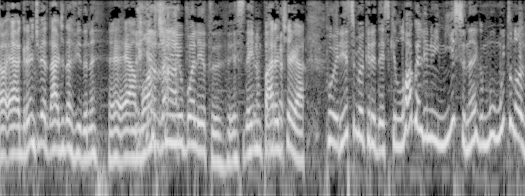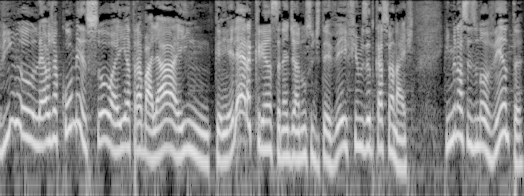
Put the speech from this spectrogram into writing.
a- é a grande verdade da vida, né? É, é a morte e o boleto. Esse daí não para de chegar. Por isso, meu querido, esse que logo ali no início, né? mu- Muito novinho, o Léo já começou aí a trabalhar em. Ele era criança, né? De anúncio de TV e filmes educacionais. Em 1990,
